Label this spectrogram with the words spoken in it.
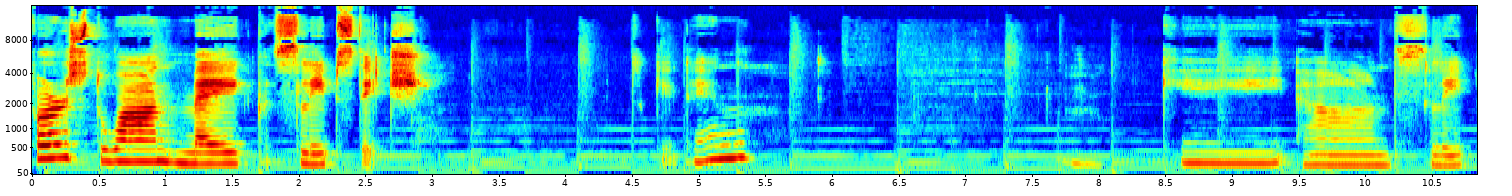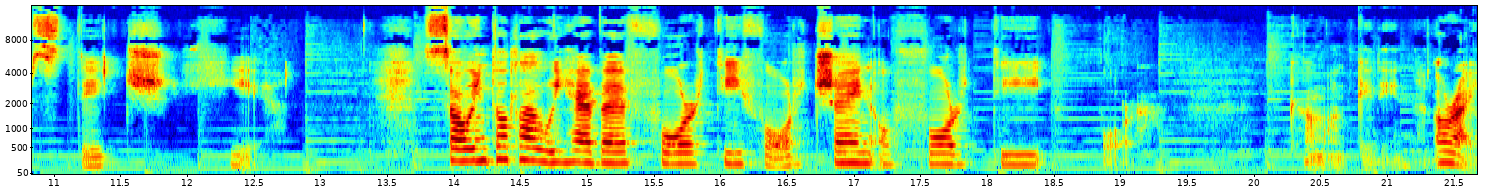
first one make slip stitch. Let's get in slip stitch here. So in total we have a 44 chain of 44 come on get in. All right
